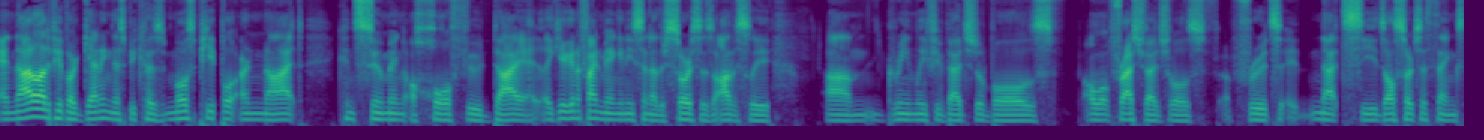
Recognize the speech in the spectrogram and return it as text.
and not a lot of people are getting this because most people are not consuming a whole food diet. Like you're going to find manganese in other sources, obviously, um, green leafy vegetables, all fresh vegetables, fruits, eh, nuts, seeds, all sorts of things.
